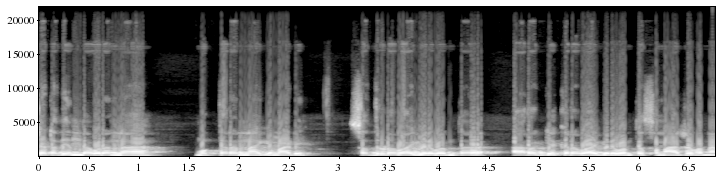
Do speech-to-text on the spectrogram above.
ಚಟದಿಂದ ಅವರನ್ನ ಮುಕ್ತರನ್ನಾಗಿ ಮಾಡಿ, ಸದೃಢವಾಗಿರುವಂತ, ಆರೋಗ್ಯಕರವಾಗಿರುವಂತ ಸಮಾಜವನ್ನ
